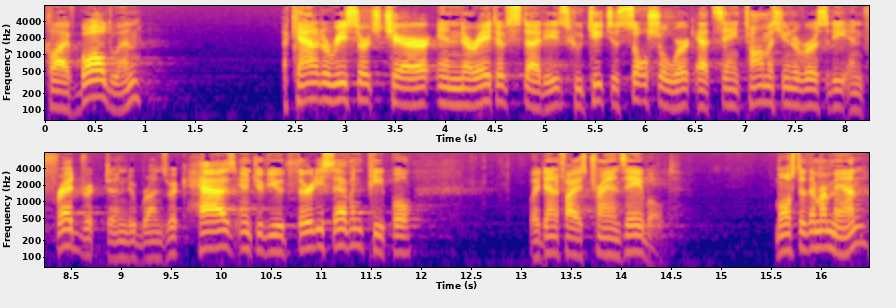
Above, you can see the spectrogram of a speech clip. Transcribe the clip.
Clive Baldwin, a Canada Research Chair in Narrative Studies who teaches social work at St. Thomas University in Fredericton, New Brunswick, has interviewed 37 people who identify as transabled. Most of them are men.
